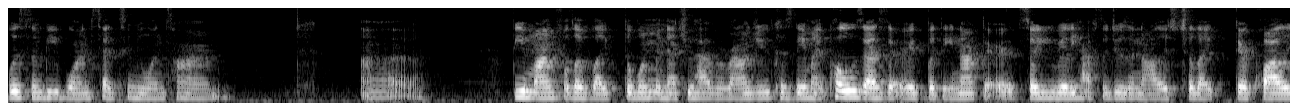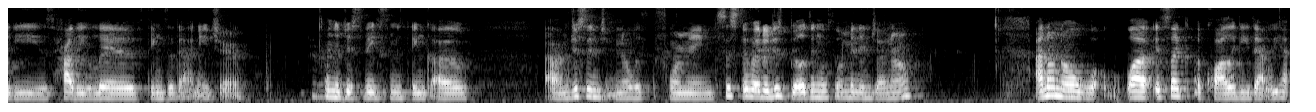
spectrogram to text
Wisdom Be Born said to me one time, uh be mindful of like the women that you have around you because they might pose as the earth but they're not the earth. So you really have to do the knowledge to like their qualities how they live things of that nature. Mm-hmm. and it just makes me think of um, just in general with forming sisterhood or just building with women in general. I don't know what, what it's like a quality that we have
